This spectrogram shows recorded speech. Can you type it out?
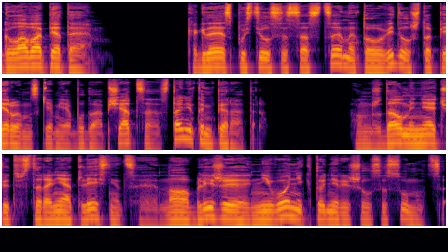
Глава пятая. Когда я спустился со сцены, то увидел, что первым, с кем я буду общаться, станет император. Он ждал меня чуть в стороне от лестницы, но ближе него никто не решился сунуться,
